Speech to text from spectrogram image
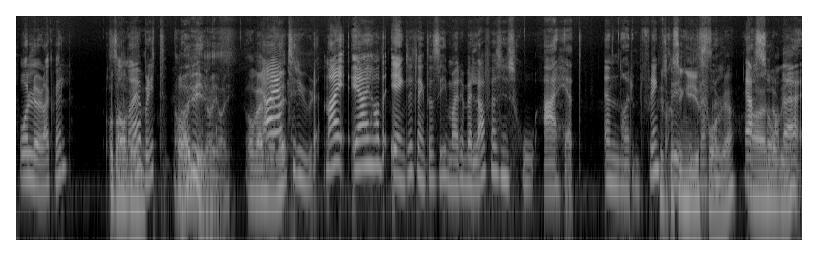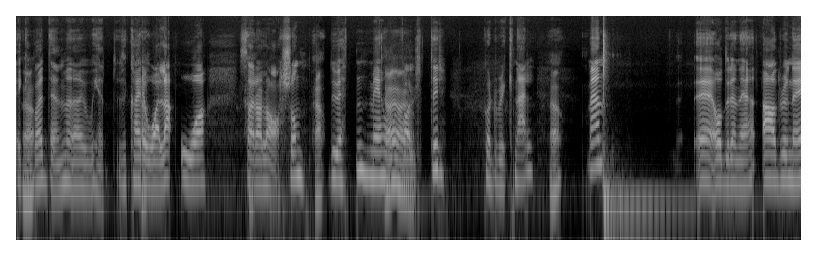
på lørdag kveld. Og Sånn har jeg blitt. Oi, oi, oi. Og hvem Ja, jeg tror det. Nei, jeg hadde egentlig tenkt å si Maribella, for jeg syns hun er helt enormt flink. Hun skal synge. Euphoria Jeg så det. Ikke bare den, men det er jo helt Carola og Sara Larsson-duetten med hun. Walter. Kommer til å bli knall. Men Odd René, Ad René,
